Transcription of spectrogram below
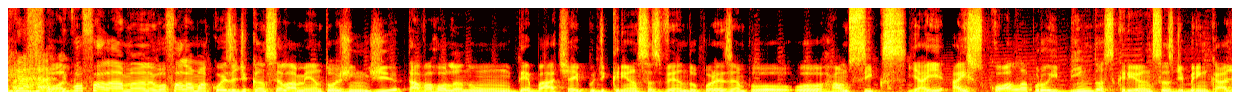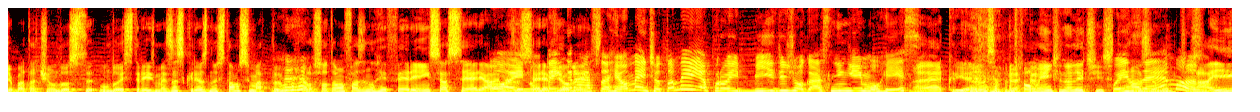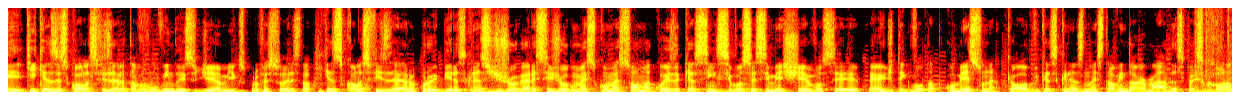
Cara é Eu foda. vou falar, mano, eu vou falar uma coisa de cancelamento hoje em dia. Tava rolando um debate aí de crianças vendo, por exemplo, o Round Six. E aí a escola proibindo as crianças de brincar de batatinha 1, 2, 3. Mas as crianças não estavam se matando. Elas só estavam fazendo referência à série. Ah, Pô, mas aí a não série é tem violenta. graça. Realmente, eu também ia proibir de jogar se ninguém morresse. É, criança principalmente, né, Letícia? Pois tem razão. é, mano. Aí, o que, que as escolas fizeram? Eu tava ouvindo isso de amigos, professores e tal. O que, que as escolas fizeram? Proibir as crianças de jogar esse jogo. Mas como é só uma coisa que, assim, se você se mexer, você perde, tem que voltar pro começo, né? Porque é óbvio que as crianças não estavam indo armadas pra escola.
